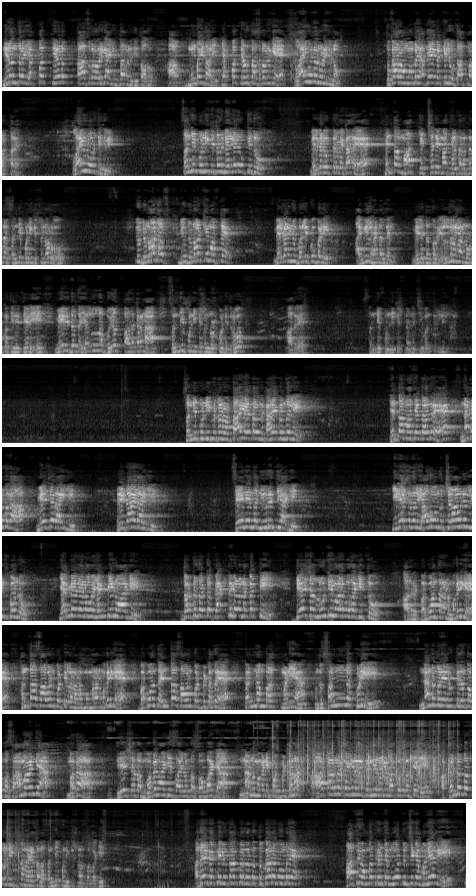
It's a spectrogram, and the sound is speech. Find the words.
ನಿರಂತರ ಎಪ್ಪತ್ತೆರಡು ತಾಸುಗಳವರೆಗೆ ಆ ಯುದ್ಧ ನಡೆದಿತ್ತು. ಅದು ಆ ಮುಂಬೈ ದಾರಿ ಎಪ್ಪತ್ತೆರಡು ತಾಸುಗಳವರೆಗೆ ಲೈವ್ ಅನ್ನು ನೋಡಿದ್ವಿ ನಾವು. ತುಕಾರಾಮ್ ಮೊಂಬಳೆ ಅದೇ ಕಟ್ಟೆಯಲ್ಲಿ ಹುತಾತ್ಮರಾಗ್ತಾರೆ ಲೈವ್ ನೋಡ್ತಿದ್ವಿ. ಸಂದೀಪ್ ಉನ್ನಿಕೃಷ್ಣನ್ ಮೇಲ್ಗಡೆ ಹೋಗ್ತಿದ್ರು. ಮೇಲ್ಗಡೆ ಹೋಗ್ತಿರ್ಬೇಕಾದ್ರೆ ಎಂತ ಮಾತ್ ಕೆಚ್ಚದೆ ಮಾತು ಹೇಳ್ತಾರೆ ಅಂತಂದ್ರೆ ಸಂದೀಪ್ ಉನ್ನಿಕೃಷ್ಣನ್ ಅವರು you do not of you do not came after ಮೇಲ್ಗಡೆ ನೀವು ಬರ್ಲಿಕ್ಕೆ ಹೋಗ್ಬೇಡಿ. ಐ ವಿಲ್ ಹ್ಯಾಂಡಲ್ ದೆಮ್ ಮೇಲಿದ್ದಂಥವ್ರು ಎಲ್ಲರನ್ನ ನಾನು ನೋಡ್ಕೋತೀನಿ ಅಂತ ಹೇಳಿ ಮೇಲಿದ್ದಂಥ ಎಲ್ಲ ಭಯೋತ್ಪಾದಕರನ್ನ ಸಂದೀಪ್ ಉನ್ನಿಕೃಷ್ಣನ್ ನೋಡ್ಕೊಂಡಿದ್ರು. ಆದ್ರೆ ಸಂದೀಪ್ ಉನ್ನಿಕೃಷ್ಣನೇ ಜೀವಂತಿರ್ಲಿಲ್ಲ ಸಂದೀಪ್ ಉನ್ನಿಕೃಷ್ಣನ್ ಅವ್ರ ತಾಯಿ ಹೇಳ್ತಾರೆ ಒಂದು ಕಾರ್ಯಕ್ರಮದಲ್ಲಿ ಎಂತ ಮಾತು ಅಂದ್ರೆ ನನ್ನ ಮಗ ಮೇಜರ್ ಆಗಿ ರಿಟೈರ್ಡ್ ಆಗಿ ಸೇನೆಯಿಂದ ನಿವೃತ್ತಿಯಾಗಿ ಈ ದೇಶದಲ್ಲಿ ಯಾವುದೋ ಒಂದು ಚುನಾವಣೆಯಲ್ಲಿ ನಿಂತ್ಕೊಂಡು ಎಂ ಎಲ್ ಎನೋ ಎಂ ಪಿನೋ ಆಗಿ ದೊಡ್ಡ ದೊಡ್ಡ ಫ್ಯಾಕ್ಟರಿಗಳನ್ನು ಕಟ್ಟಿ ದೇಶ ಲೂಟಿ ಮಾಡಬಹುದಾಗಿತ್ತು. ಆದರೆ ಭಗವಂತ ನನ್ನ ಮಗನಿಗೆ ಅಂತ ಸಾವನ್ನು ಕೊಟ್ಟಿಲ್ಲ. ನನ್ನ ಮಗನಿಗೆ ಭಗವಂತ ಎಂತ ಸಾವನ್ನು ಕೊಟ್ಬಿಟ್ಟಂದ್ರೆ ಕಣ್ಣಂಬ ಮಣಿಯ ಒಂದು ಸಣ್ಣ ಕುಡಿ ನನ್ನ ಮನೆಯಲ್ಲಿ ಹುಟ್ಟಿದಂತ ಒಬ್ಬ ಸಾಮಾನ್ಯ ಮಗ ದೇಶದ ಮಗನಾಗಿ ಸಾಯುವಂತ ಸೌಭಾಗ್ಯ ನನ್ನ ಮಗನಿಗೆ ಕೊಟ್ಬಿಟ್ಟಲ್ಲ? ಆ ಕಾರಣಕ್ಕಾಗಿ ನನ್ನ ಕಣ್ಣೀರನ್ನು ಹಾಕೋದಿಲ್ಲ ಅಂತೇಳಿ ಆ ಕಣ್ಣಂಬ ಉನ್ನಿಕೃಷ್ಣ ಹೇಳ್ತಲ್ಲ ಸಂದೀಪ್ ಉನ್ನಿಕೃಷ್ಣ ಸಲುವಾಗಿ. ಅದೇ ಘಟನೆಯಲ್ಲಿ ಹುತಾತ್ಮರಾದಂತ ತುಕಾರ ಒಂಬಳೆ ರಾತ್ರಿ ಒಂಬತ್ತು ಗಂಟೆ ಮೂವತ್ತು ನಿಮಿಷಕ್ಕೆ ಮನೆಯಲ್ಲಿ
